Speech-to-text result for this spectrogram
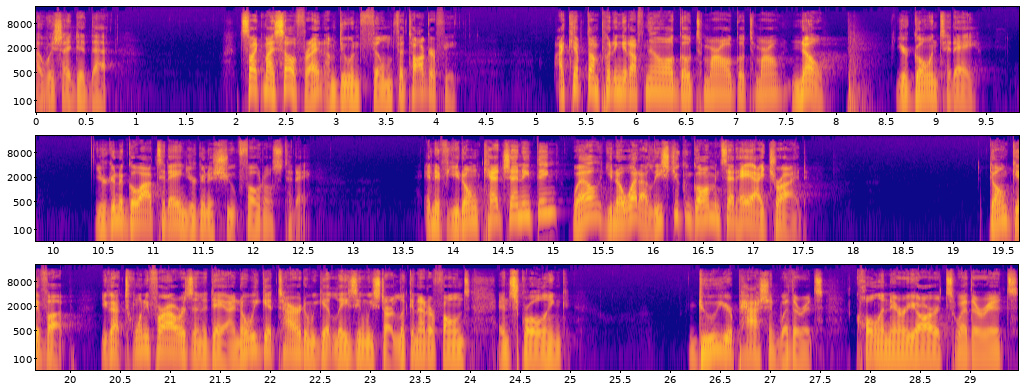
I wish I did that. It's like myself, right? I'm doing film photography. I kept on putting it off. No, I'll go tomorrow. I'll go tomorrow. No, you're going today. You're going to go out today and you're going to shoot photos today. And if you don't catch anything, well, you know what? At least you can go home and say, hey, I tried. Don't give up. You got 24 hours in a day. I know we get tired and we get lazy and we start looking at our phones and scrolling. Do your passion, whether it's culinary arts, whether it's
